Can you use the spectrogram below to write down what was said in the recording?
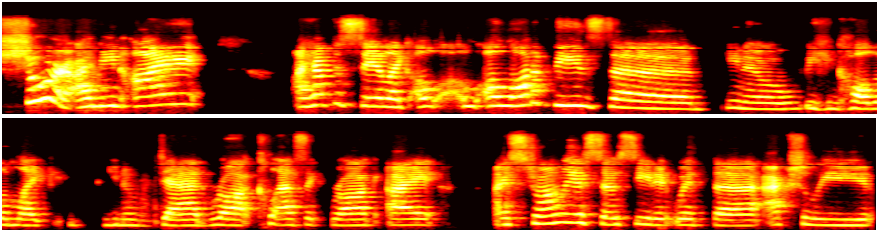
sure. I mean, I I have to say, like a, a a lot of these, uh, you know, we can call them like, you know, dad rock, classic rock. I I strongly associate it with uh, actually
